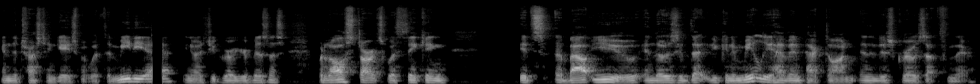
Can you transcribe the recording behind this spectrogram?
and the trust engagement with the media. You know, as you grow your business, but it all starts with thinking it's about you and those that you can immediately have impact on, and it just grows up from there.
